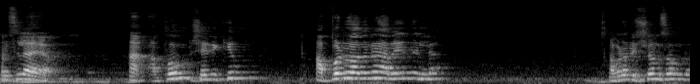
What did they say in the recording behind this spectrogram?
മനസ്സിലായോ. ആ അപ്പം ശരിക്കും അപ്പോഴും അതിനെ അറിയുന്നില്ല. അവിടെ വിശ്വാസമുണ്ട്.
